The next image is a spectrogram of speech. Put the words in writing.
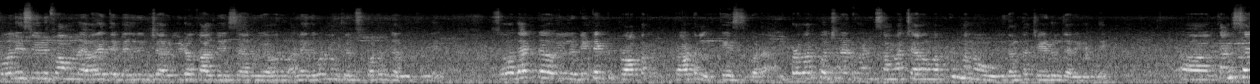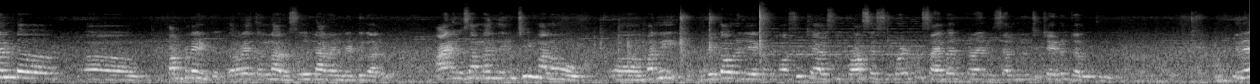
పోలీస్ యూనిఫామ్లో ఎవరైతే బెదిరించారు వీడియో కాల్ చేశారు ఎవరు అనేది కూడా మనం తెలుసుకోవడం జరుగుతుంది. సో దట్ వీళ్ళు డిటెక్ట్ ప్రాపర్ టోటల్ కేసు కూడా. ఇప్పటి వరకు వచ్చినటువంటి సమాచారం వరకు మనం ఇదంతా చేయడం జరిగింది. కన్సర్న్డ్ కంప్లైంట్ uh, ఎవరైతే ఉన్నారో సూర్యనారాయణ రెడ్డి గారు ఆయనకు సంబంధించి మనం మనీ రికవరీ చేయడం కోసం చేయాల్సిన ప్రాసెస్ కూడా ఇప్పుడు సైబర్ క్రైమ్ సెల్ నుంచి చేయడం జరుగుతుంది. ఇదే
